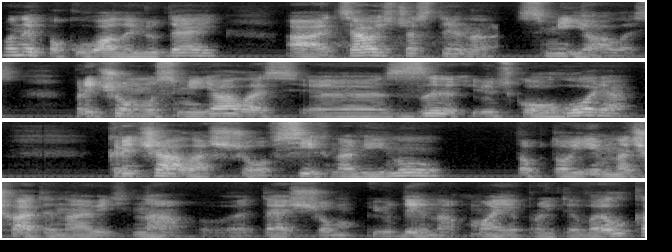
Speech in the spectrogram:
Вони пакували людей, а ця ось частина сміялась. Причому сміялась е, з людського горя, кричала, що всіх на війну, тобто їм начхати навіть на е, те, що людина має пройти ВЛК.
